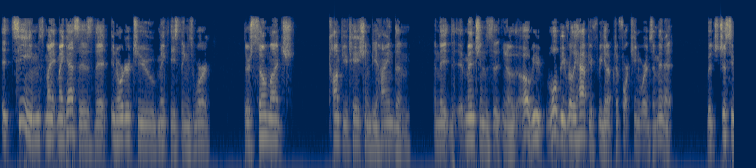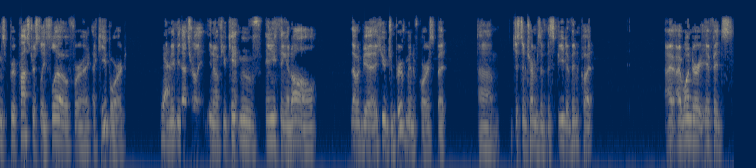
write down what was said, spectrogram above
it seems, my, my guess is that in order to make these things work, there's so much computation behind them and they it mentions that you know oh we we'll be really happy if we get up to 14 words a minute which just seems preposterously slow for a, a keyboard yeah. And maybe that's really, you know, if you can't move anything at all, that would be a, a huge improvement, of course. But um, just in terms of the speed of input, I, I wonder if it's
